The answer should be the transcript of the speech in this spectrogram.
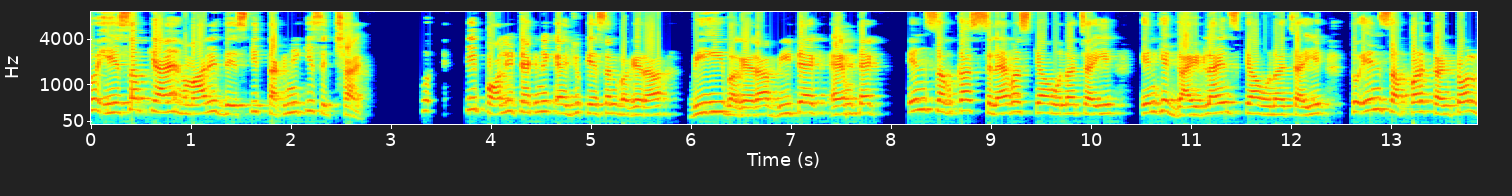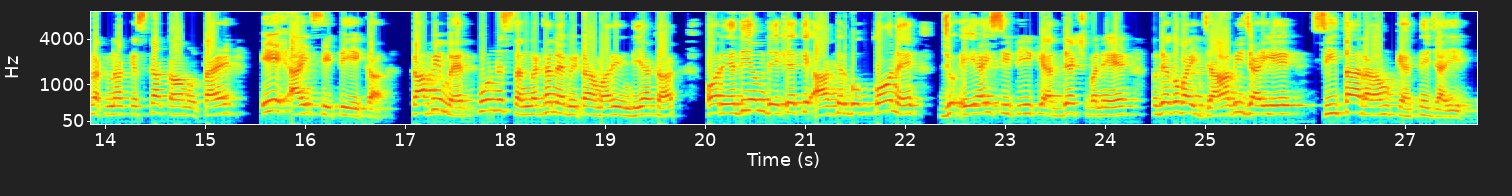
तो ये सब क्या है? हमारे देश की तकनीकी शिक्षा है तो ऐसी पॉलिटेक्निक एजुकेशन वगैरह बीई वगैरह बीटेक एमटेक इन सब का सिलेबस क्या होना चाहिए? इनके गाइडलाइंस क्या होना चाहिए? तो इन सब पर कंट्रोल रखना किसका काम होता है? ए का। काफ़ी महत्वपूर्ण संगठन है बेटा हमारे इंडिया का। और यदि हम देखें कि आखिर वो कौन है जो ए के अध्यक्ष बने हैं तो देखो भाई, जहाँ भी जाइए, सीताराम कहते जाइए।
